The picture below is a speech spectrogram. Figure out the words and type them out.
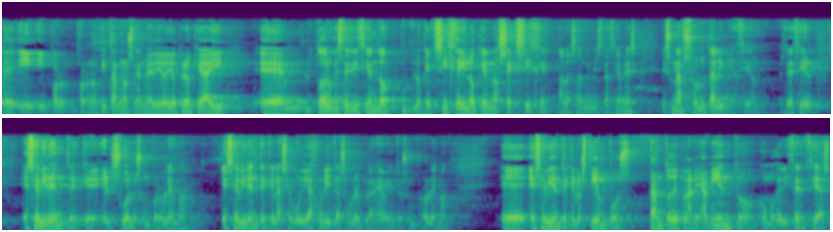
eh, y, por, no quitarnos de en medio, yo creo que ahí eh, todo lo que estáis diciendo, lo que exige y lo que nos exige a las administraciones es una absoluta alineación. Es decir, es evidente que el suelo es un problema, es evidente que la seguridad jurídica sobre el planeamiento es un problema, eh, es evidente que los tiempos, tanto de planeamiento como de licencias,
